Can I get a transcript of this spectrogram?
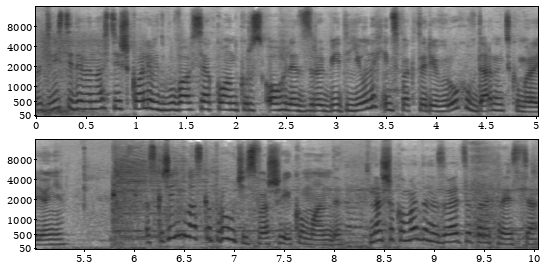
В 290-й школі відбувався конкурс огляд з робіт юних інспекторів руху в Дарницькому районі. Скажіть, будь ласка, про участь вашої команди. Наша команда називається Перехрестя.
